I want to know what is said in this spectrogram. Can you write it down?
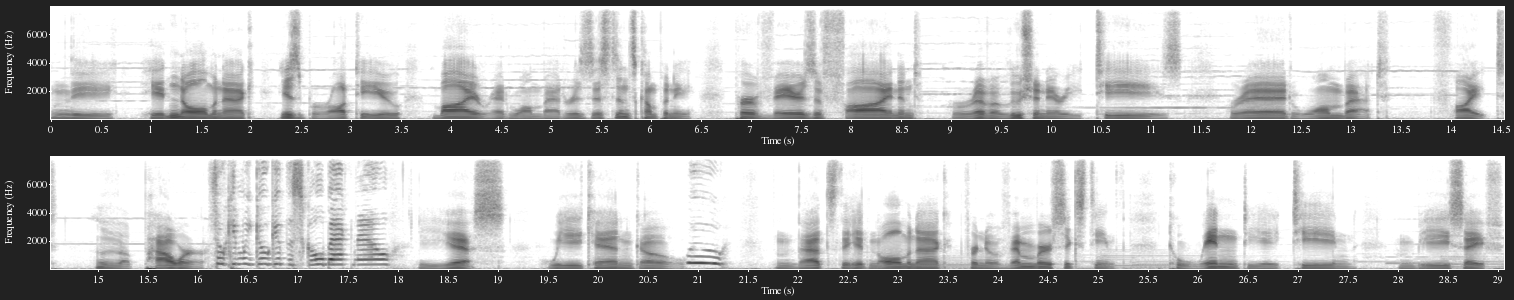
The Hidden Almanac is brought to you by Red Wombat Resistance Company, purveyors of fine and revolutionary teas. Red Wombat, fight the power. So can we go get the skull back now? Yes, we can go. Woo! That's the Hidden Almanac for November 16th, 2018. Be safe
